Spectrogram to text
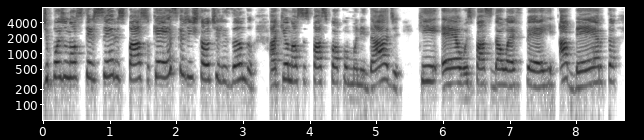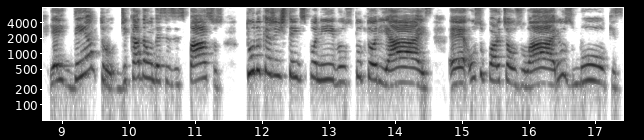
Depois, o nosso terceiro espaço, que é esse que a gente está utilizando aqui, o nosso espaço com a comunidade, que é o espaço da UFPR aberta, e aí dentro de cada um desses espaços, tudo que a gente tem disponível, os tutoriais, é, o suporte ao usuário, os MOOCs,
